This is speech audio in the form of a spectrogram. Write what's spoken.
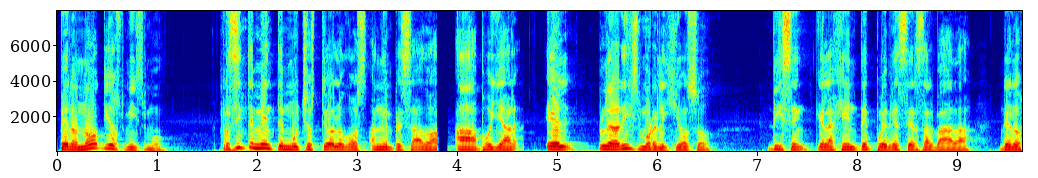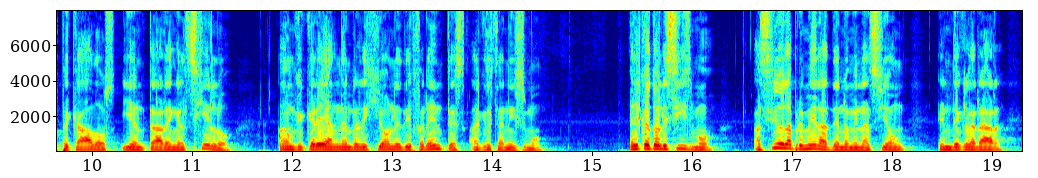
pero no Dios mismo. Recientemente muchos teólogos han empezado a, apoyar el pluralismo religioso. Dicen que la gente puede ser salvada de los pecados y entrar en el cielo, aunque crean en religiones diferentes al cristianismo. El catolicismo ha sido la primera denominación en declarar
